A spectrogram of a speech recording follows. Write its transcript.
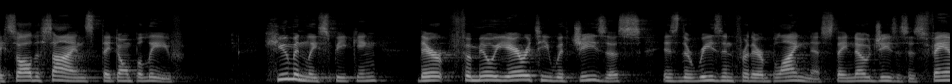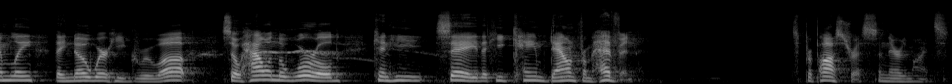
They saw the signs, they don't believe. Humanly speaking, their familiarity with Jesus is the reason for their blindness. They know Jesus' family, they know where he grew up. So, how in the world can he say that he came down from heaven? It's preposterous in their minds.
